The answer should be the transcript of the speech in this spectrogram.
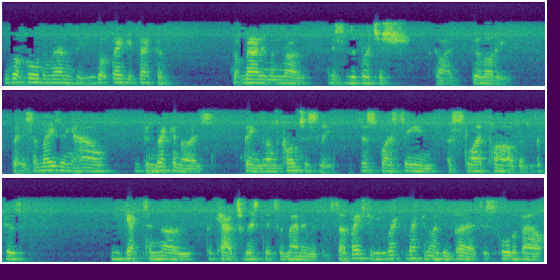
You've got Gordon Ramsay, you've got David Beckham, you've got Marilyn Monroe, and this is a British guy, Bill Oddie. But it's amazing how you can recognise things unconsciously just by seeing a slight part of them because you get to know the characteristics and mannerisms. So basically, rec- recognizing birds is all about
